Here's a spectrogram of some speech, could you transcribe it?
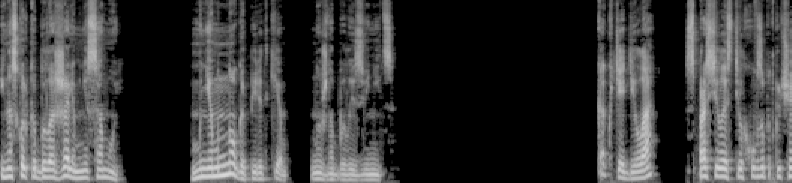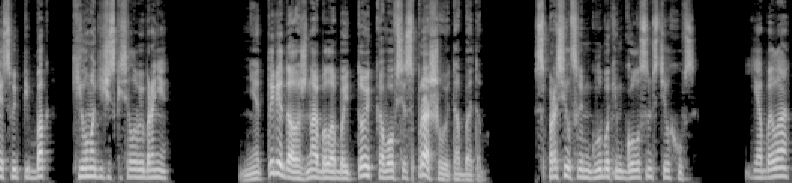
и насколько было жаль мне самой. Мне много перед кем нужно было извиниться. «Как у тебя дела?» — спросила Стилхуфза, подключая свой пипбак к его магической силовой броне. «Не ты ли должна была быть той, кого все спрашивают об этом?» — спросил своим глубоким голосом Стилхуфс. «Я была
